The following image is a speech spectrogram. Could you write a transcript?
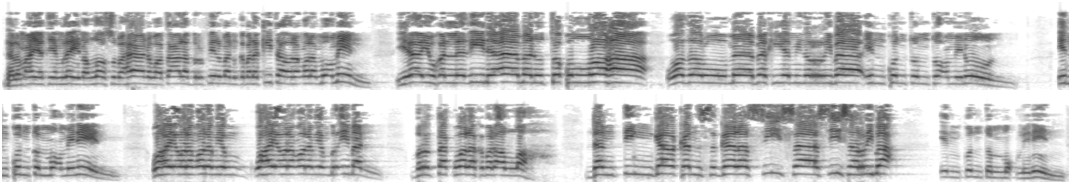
Dalam ayat yang lain Allah Subhanahu wa taala berfirman kepada kita orang-orang mukmin, "Ya ayyuhalladzina amanu taqullaha wa dharu ma baqiya min riba in kuntum tu'minun." In kuntum mu'minin. Wahai orang-orang yang wahai orang-orang yang beriman, bertakwalah kepada Allah dan tinggalkan segala sisa-sisa riba in kuntum mu'minin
